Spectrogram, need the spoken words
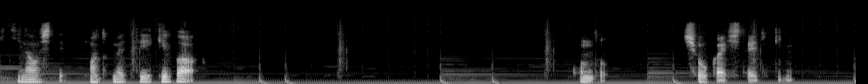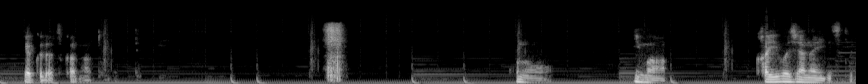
聞き直してまとめていけば、今度紹介したいときに役立つかなと思って。この、今、会話じゃないですけど、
